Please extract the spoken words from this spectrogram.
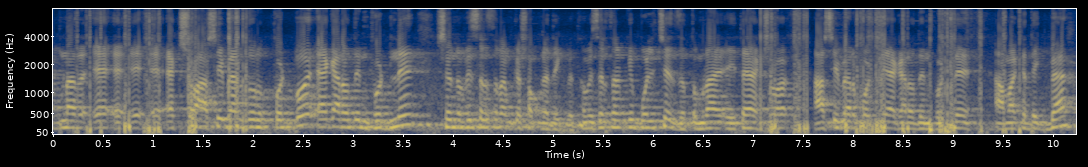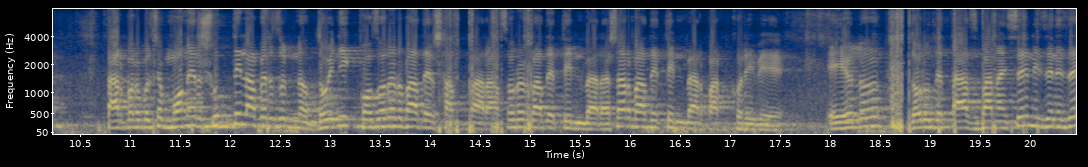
আপনার একশো আশি বার দরুদ পড়ব, এগারো দিন ফুটলে সে নবী সাল্লামকে স্বপ্নে দেখবে। নবী সাল্লামকে বলছে যে তোমরা এটা একশো আশি বার পড়লে, এগারো দিন ফুটলে আমাকে দেখবা? তারপরে বলছে, মনের শুদ্ধি লাভের জন্য দৈনিক ফজরের বাদে সাতবার, আসরের বাদে তিনবার আসার বাদে তিনবার পাঠ করিবে। এই হলো দরুদে তাজ বানাইছে, নিজে নিজে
